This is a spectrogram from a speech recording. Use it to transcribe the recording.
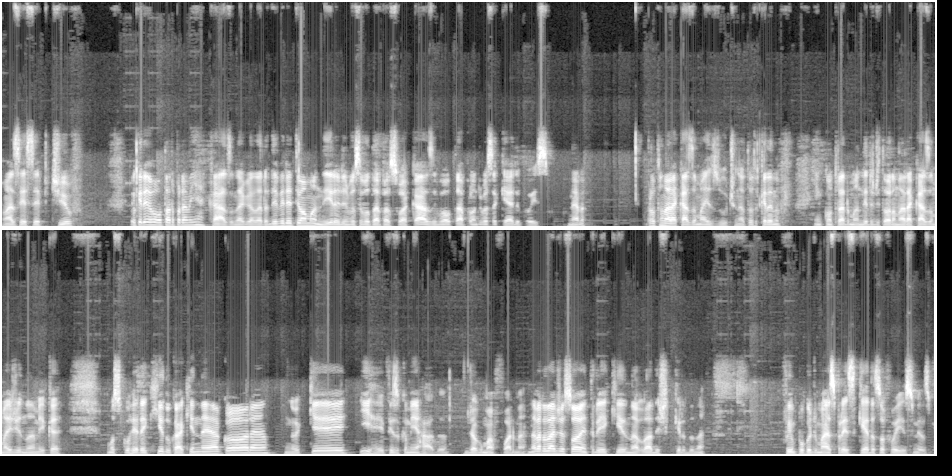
mais receptivo. Eu queria voltar para minha casa, né, galera? Deveria ter uma maneira de você voltar para sua casa e voltar para onde você quer depois, né? Para tornar a casa mais útil, né? Eu tô querendo encontrar maneira de tornar a casa mais dinâmica. Vamos correr aqui do Kakiné agora. Ok. Ih, eu fiz o caminho errado. De alguma forma. Na verdade, eu só entrei aqui no lado esquerdo, né? Fui um pouco demais para a esquerda, só foi isso mesmo.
